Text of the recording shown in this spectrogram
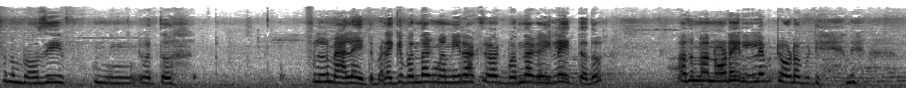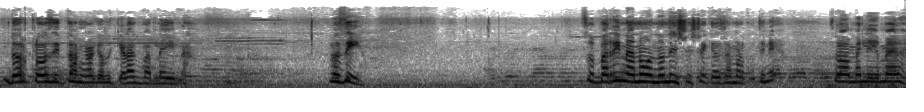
ಸೊ ನಮ್ಮ ಬ್ರೌಸಿ ಇವತ್ತು ಫುಲ್ ಮೇಲೆ ಐತೆ. ಬೆಳಗ್ಗೆ ಬಂದಾಗ ನಾನು ನೀರು ಹಾಕಿರೋಕೆ ಬಂದಾಗ ಇಲ್ಲೇ ಇತ್ತು ಅದು ಅದನ್ನು ನೋಡೇ ಇಲ್ಲೇ ಬಿಟ್ಟು ಓಡೋಗ್ಬಿಟ್ಟಿದ್ದೀನಿ ಡೋರ್ ಕ್ಲೋಸ್ ಇತ್ತು, ಹಂಗಾಗಿ ಅದು ಕೆಳಗೆ ಬರಲೇ ಇಲ್ಲ. ರೋಸಿ, ಸೊ ಬರ್ರಿ, ನಾನು ಒಂದೊಂದು ಇಷ್ಟಿಷ್ಟೇ ಕೆಲಸ ಮಾಡ್ಕೋತೀನಿ. ಸೊ ಆಮೇಲೆ ಮೇಲೆ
